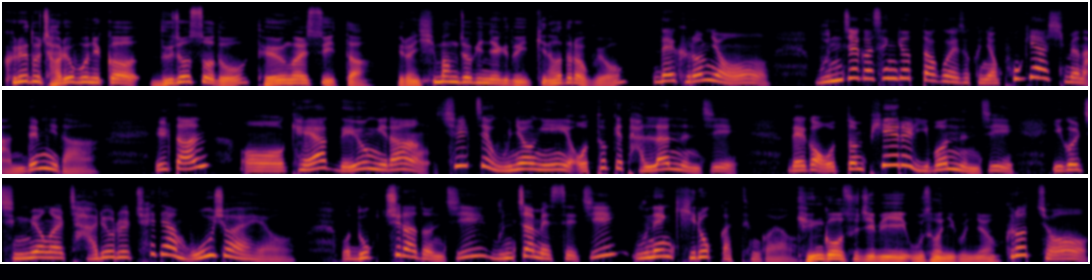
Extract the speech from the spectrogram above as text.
그래도 자료 보니까 늦었어도 대응할 수 있다. 이런 희망적인 얘기도 있긴 하더라고요. 네, 그럼요. 문제가 생겼다고 해서 그냥 포기하시면 안 됩니다. 일단 어, 계약 내용이랑 실제 운영이 어떻게 달랐는지, 내가 어떤 피해를 입었는지 이걸 증명할 자료를 최대한 모으셔야 해요. 뭐 녹취라든지 문자 메시지, 운행 기록 같은 거요. 긴 거 수집이 우선이군요. 그렇죠.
